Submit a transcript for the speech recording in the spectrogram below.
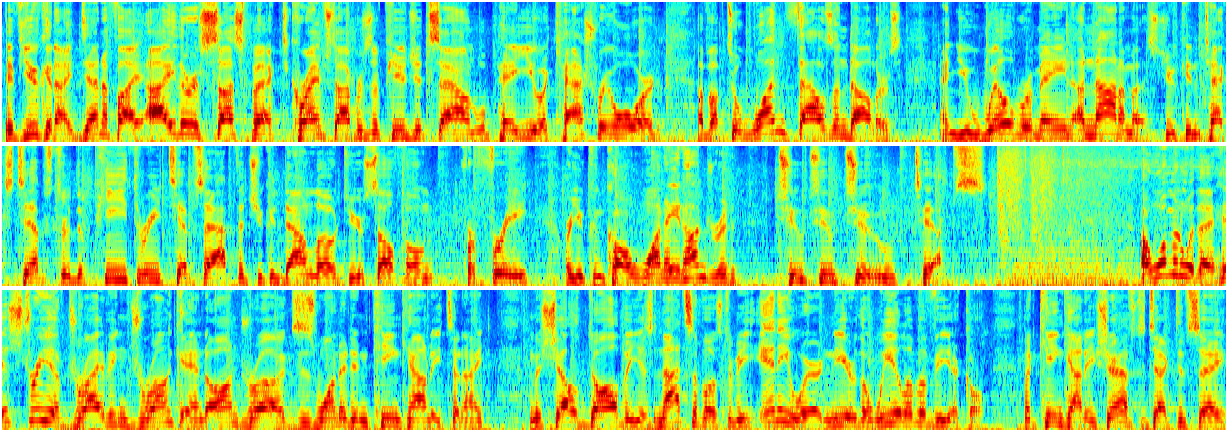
If you can identify either suspect, Crime Stoppers of Puget Sound will pay you a cash reward of up to $1,000, and you will remain anonymous. You can text tips through the P3 Tips app that you can download to your cell phone for free, or you can call 1 800 222 TIPS. A woman with a history of driving drunk and on drugs is wanted in King County tonight. Michelle Dalby is not supposed to be anywhere near the wheel of a vehicle, but King County Sheriff's detectives say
